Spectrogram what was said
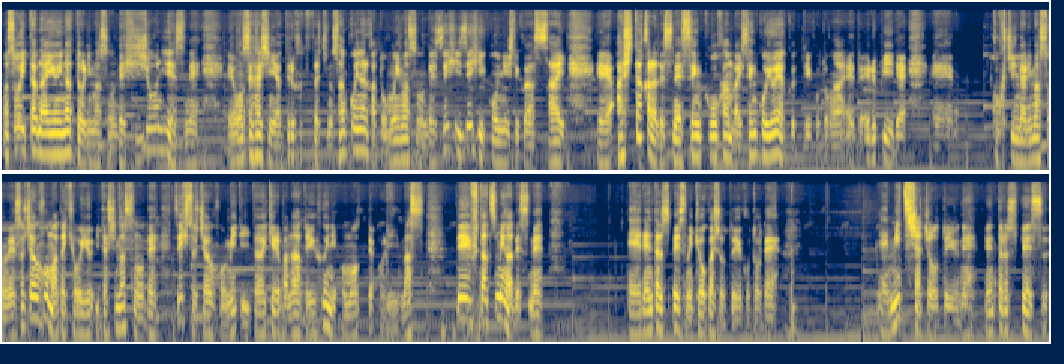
まあ、そういった内容になっておりますので、非常にですね、え音声配信やってる方たちの参考になるかと思いますので、ぜひぜひ購入してください。えー、明日からですね、先行販売、先行予約っていうことが、えっ、ー、と、LP で、えー告知になりますので、そちらの方また共有いたしますので、ぜひそちらの方を見ていただければなというふうに思っております。で、二つ目がですね、えー、レンタルスペースの教科書ということで、えー、三社長というね、レンタルスペース、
